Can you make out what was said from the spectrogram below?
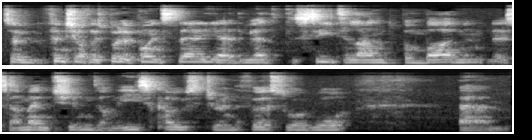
So finish off those bullet points there, yeah, we had the sea to land bombardment, as I mentioned, on the East Coast during the First World War. Um,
